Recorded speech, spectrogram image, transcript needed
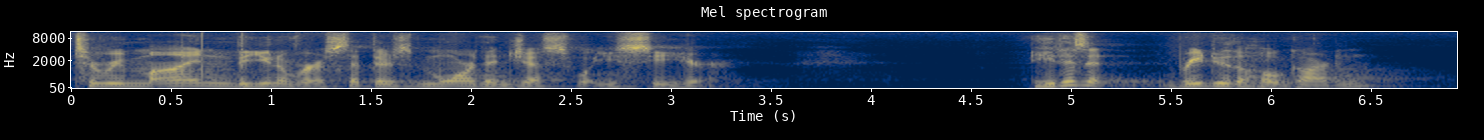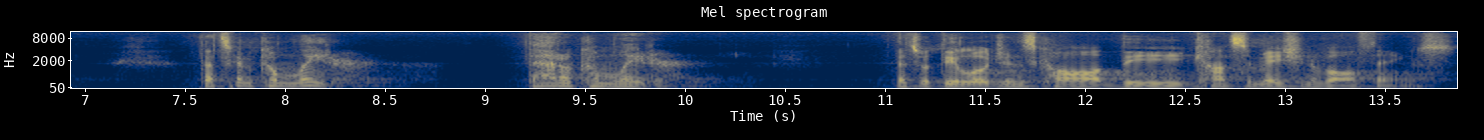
to remind the universe that there's more than just what you see here. He doesn't redo the whole garden. That's going to come later. That'll come later. That's what theologians call the consummation of all things.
